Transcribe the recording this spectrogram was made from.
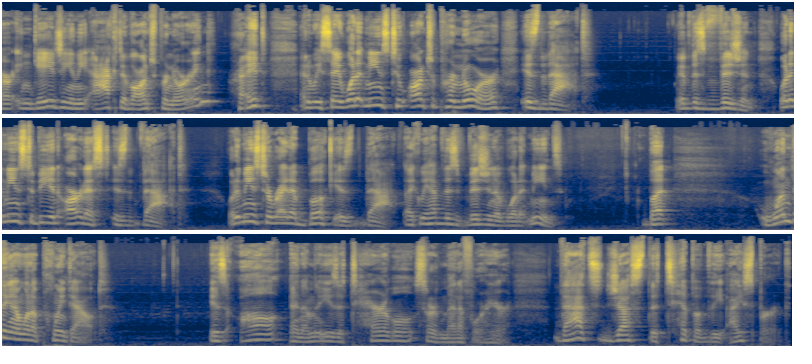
are engaging in the act of entrepreneuring, right? And we say what it means to entrepreneur is that. We have this vision. What it means to be an artist is that. What it means to write a book is that. Like we have this vision of what it means. But one thing I want to point out is all, and I'm going to use a terrible sort of metaphor here. That's just the tip of the iceberg.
